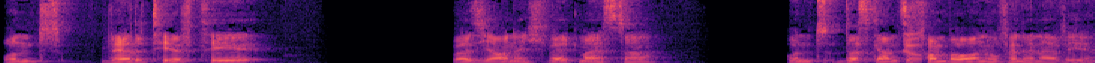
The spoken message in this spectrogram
und werde TFT, weiß ich auch nicht, Weltmeister. Und das Ganze ja. vom Bauernhof in NRW.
